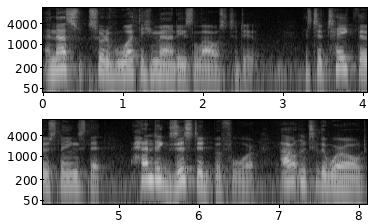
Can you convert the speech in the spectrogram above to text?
And that's sort of what the humanities allow us to do, is to take those things that hadn't existed before out into the world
